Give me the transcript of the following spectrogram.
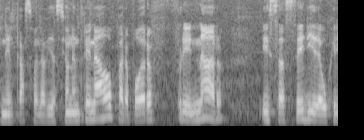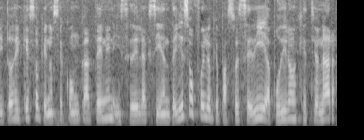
en el caso de la aviación entrenado, para poder frenar esa serie de agujeritos del queso que no se concatenen y se dé el accidente. Y eso fue lo que pasó ese día. Pudieron gestionar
